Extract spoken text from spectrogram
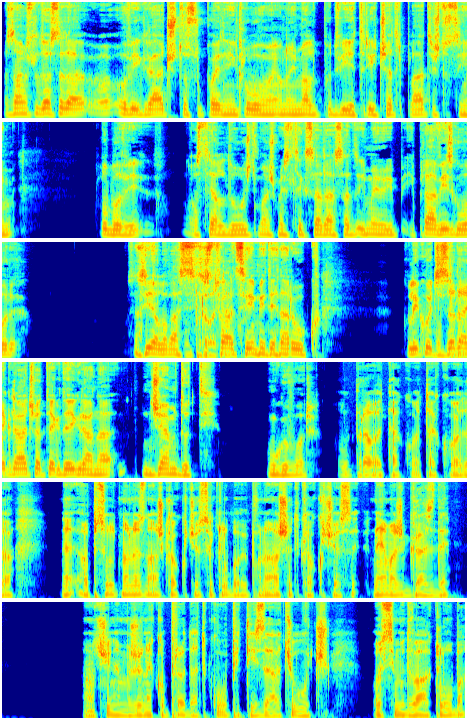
Pa Znam što do sada ovi igrači što su pojedini klubovi ono, imali po dvije, tri, četiri plate, što su im klubovi ostajali dužni, možeš misliti tek sada, sad imaju i, pravi izgovor jel ova situacija im ide na ruku. Koliko će sada Upravo igrača tek da igra na džemduti ugovor. Upravo je tako, tako da ne, apsolutno ne znaš kako će se klubovi ponašati, kako će se, nemaš gazde, znači ne može neko prodat, kupiti, izaći, ući, osim u dva kluba,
